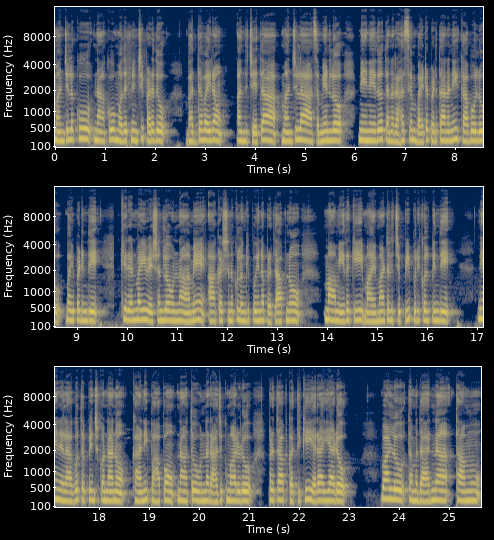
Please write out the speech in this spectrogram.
మంజులకు నాకు మొదటి నుంచి పడదు. బద్ధవైరం. అందుచేత మంజుల ఆ సమయంలో నేనేదో తన రహస్యం బయట పెడతానని కాబోలు భయపడింది. కిరణ్మయి వేషంలో ఉన్న ఆమె ఆకర్షణకు లొంగిపోయిన ప్రతాప్ను మా మీదకి మాయమాటలు చెప్పి పురికొల్పింది. నేనెలాగో తప్పించుకున్నాను కానీ పాపం నాతో ఉన్న రాజకుమారుడు ప్రతాప్ కత్తికి ఎర అయ్యాడో. వాళ్ళు తమ దారిన తాము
